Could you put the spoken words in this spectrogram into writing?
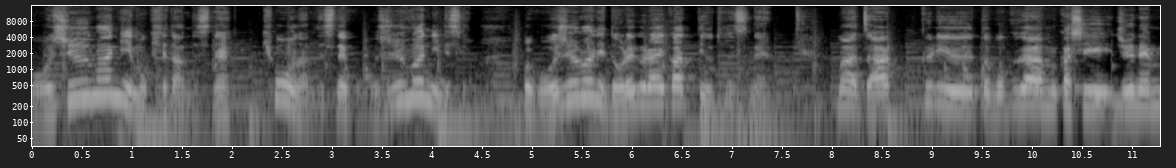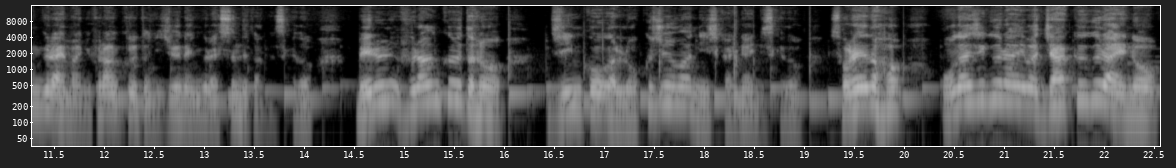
50万人も来てたんですね。今日なんですね、50万人ですよ。これ50万人どれぐらいかっていうとですね、まあざっくり言うと僕が昔10年ぐらい前にフランクフルトに10年ぐらい住んでたんですけど、ベルフランクフルトの人口が60万人しかいないんですけど、それの同じぐらいは弱ぐらいの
